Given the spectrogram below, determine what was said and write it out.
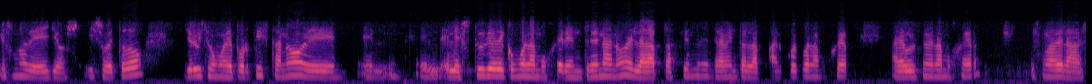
es uno de ellos y sobre todo yo lo he visto como deportista, ¿no? Eh, el, el, estudio de cómo la mujer entrena, ¿no? La adaptación del entrenamiento al cuerpo de la mujer, a la evolución de la mujer, es una de las,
